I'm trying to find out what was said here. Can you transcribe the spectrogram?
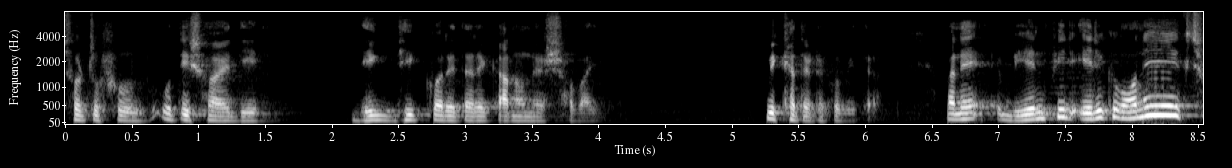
ছোট ফুল, অতিশয় দিন। ধিক ধিক করে তারে কাননের সবাই। বিখ্যাত একটা কবিতা। মানে বিএনপির এরকম অনেক ছোট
